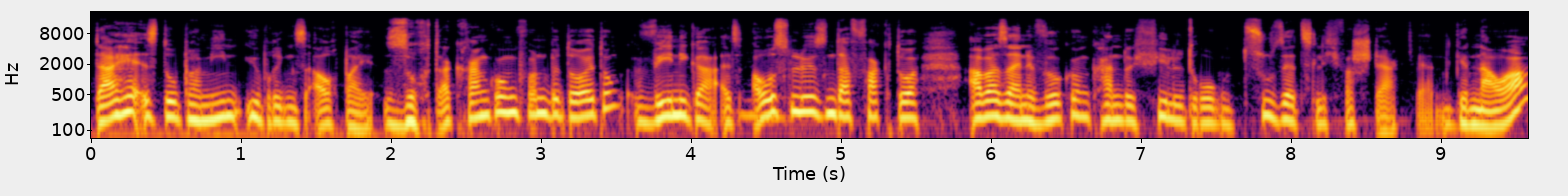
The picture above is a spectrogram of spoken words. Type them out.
Daher ist Dopamin übrigens auch bei Suchterkrankungen von Bedeutung, weniger als auslösender Faktor, aber seine Wirkung kann durch viele Drogen zusätzlich verstärkt werden. Genauer,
